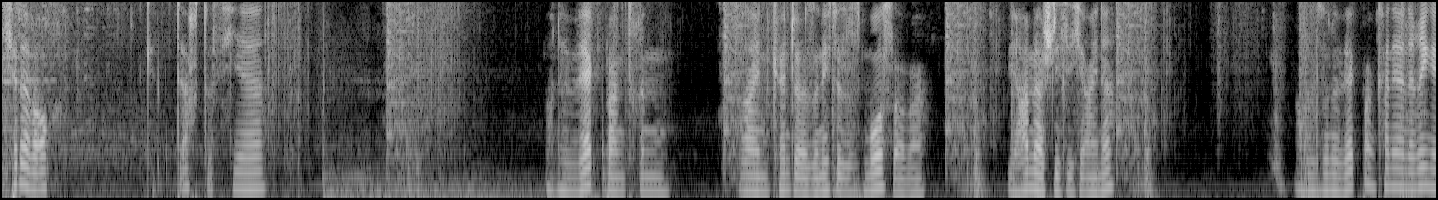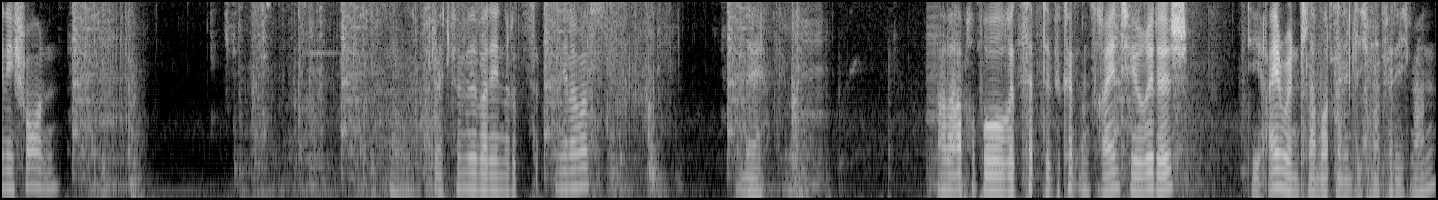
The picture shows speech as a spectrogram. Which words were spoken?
Ich hätte aber auch gedacht, dass hier noch eine Werkbank drin sein könnte. Also nicht, dass es muss, aber wir haben ja schließlich eine. Aber so eine Werkbank kann ja in der Regel nicht schaden. So, vielleicht finden wir bei den Rezepten hier noch was. Nee. Aber apropos Rezepte, wir könnten uns rein theoretisch die Iron-Klamotten endlich mal fertig machen.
